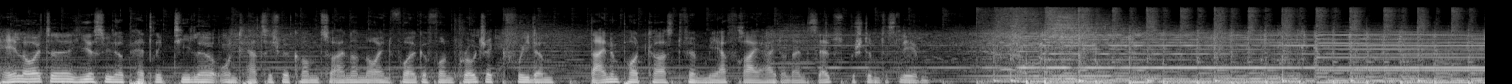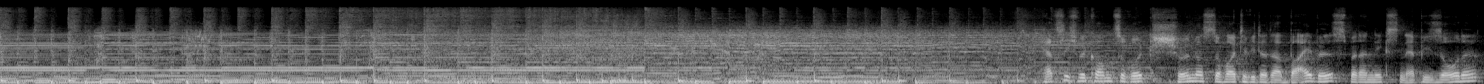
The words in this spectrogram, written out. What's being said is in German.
Hey Leute, hier ist wieder Patrick Thiele und herzlich willkommen zu einer neuen Folge von Project Freedom, deinem Podcast für mehr Freiheit und ein selbstbestimmtes Leben. Herzlich willkommen zurück. Schön, dass du heute wieder dabei bist bei der nächsten Episode.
